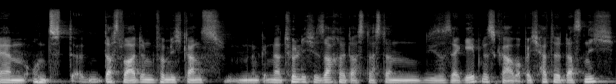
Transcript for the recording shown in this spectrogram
Ähm, und das war dann für mich ganz eine natürliche Sache, dass das dann dieses Ergebnis gab. Aber ich hatte das nicht,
